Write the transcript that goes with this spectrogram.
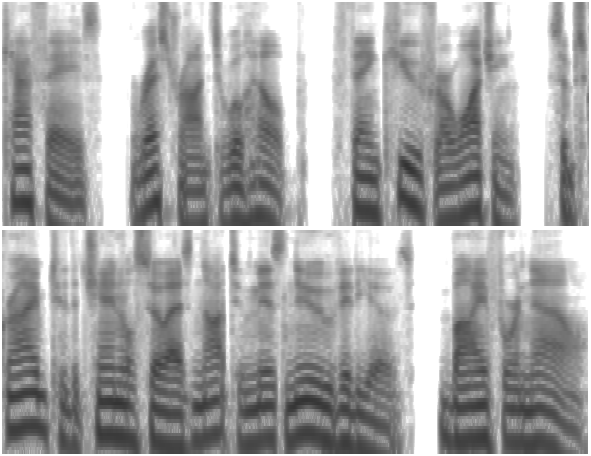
cafes, restaurants will help. Thank you for watching. Subscribe to the channel so as not to miss new videos. Bye for now.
